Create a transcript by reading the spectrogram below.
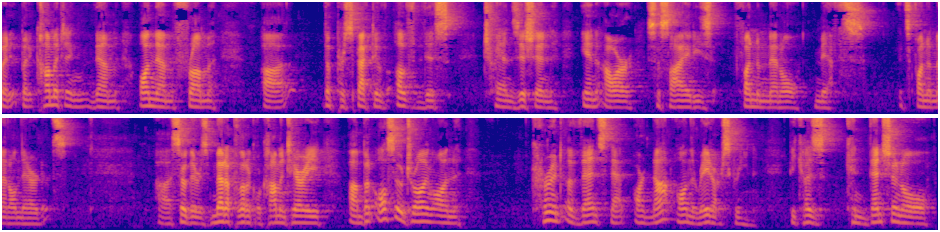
but but commenting them on them from uh, the perspective of this transition in our society's fundamental myths, its fundamental narratives. Uh, so there's meta political commentary, um, but also drawing on current events that are not on the radar screen because conventional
